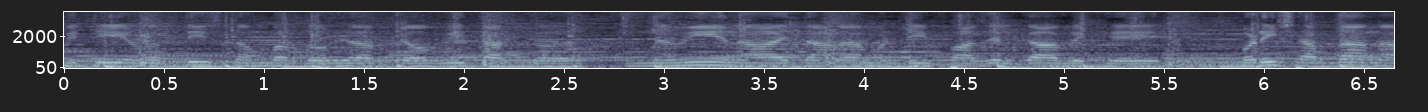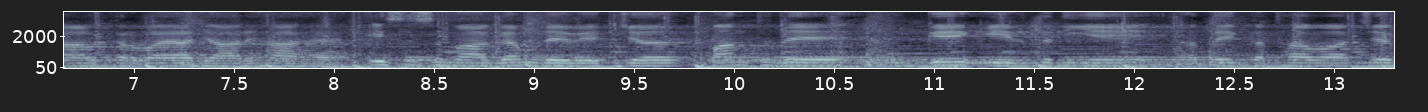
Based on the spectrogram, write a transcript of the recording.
ਮਿਤੀ 29 ਸਤੰਬਰ 2024 ਤੱਕ ਨਵੀਂ ਅਨਾਜ ਦਾਣਾ ਮੰਡੀ ਫਾਜ਼ਿਲਕਾ ਵਿਖੇ ਬੜੀ ਸ਼ਰਧਾ ਨਾਲ ਕਰਵਾਇਆ ਜਾ ਰਿਹਾ ਹੈ। ਇਸ ਸਮਾਗਮ ਦੇ ਵਿੱਚ ਪੰਥ ਦੇ ਉੱਗੇ ਕੀਰਤਨੀਏ ਅਤੇ ਕਥਾਵਾਚਕ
